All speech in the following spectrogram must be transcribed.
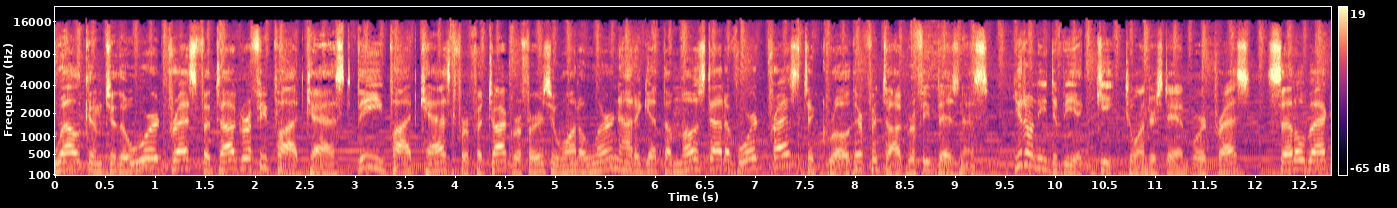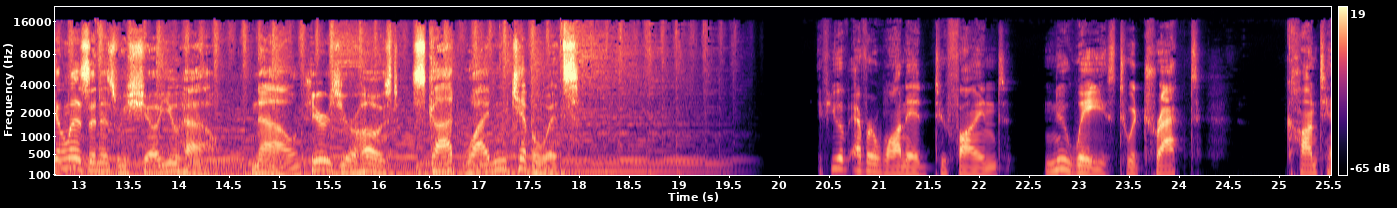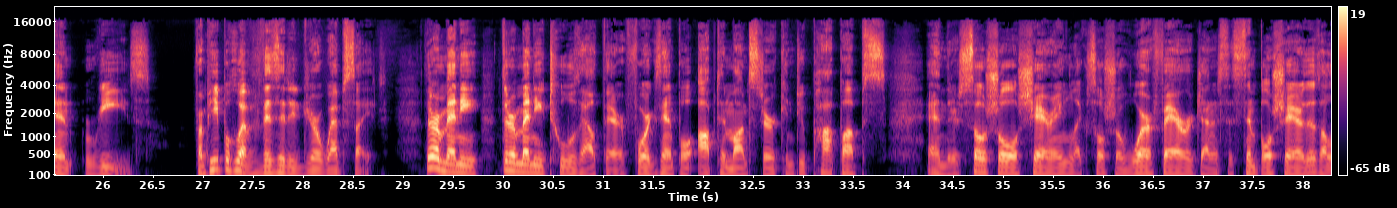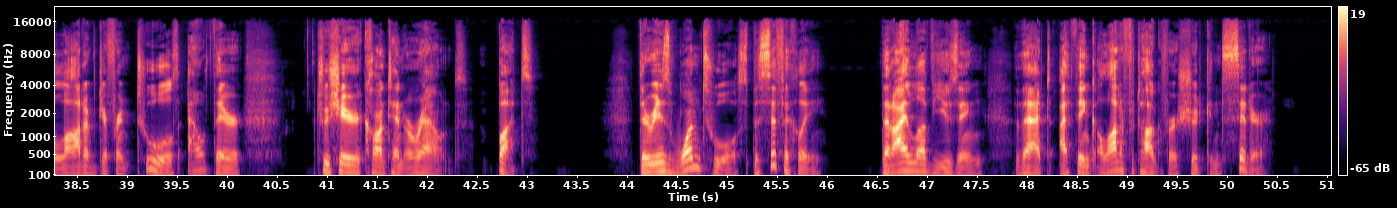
Welcome to the WordPress Photography Podcast, the podcast for photographers who want to learn how to get the most out of WordPress to grow their photography business. You don't need to be a geek to understand WordPress. Settle back and listen as we show you how. Now, here's your host, Scott Wyden Kivowitz. If you have ever wanted to find new ways to attract content reads from people who have visited your website, there are many there are many tools out there. For example, OptinMonster can do pop-ups and there's social sharing like Social Warfare or Genesis Simple Share. There's a lot of different tools out there to share your content around. But there is one tool specifically that I love using that I think a lot of photographers should consider.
